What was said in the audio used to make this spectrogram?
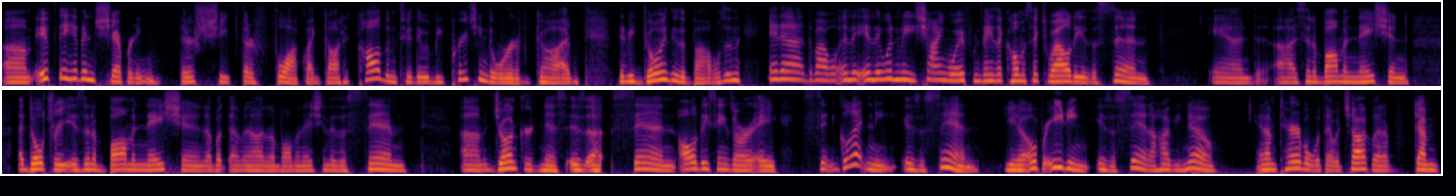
Um, if they had been shepherding their sheep, their flock, like God had called them to, they would be preaching the word of God. They'd be going through the Bibles and and uh, the Bible, and they, and they wouldn't be shying away from things like homosexuality is a sin, and uh, it's an abomination adultery is an abomination, but I mean, not an abomination, is a sin. Um, drunkardness is a sin. All these things are a sin. Gluttony is a sin. You know, overeating is a sin. I'll have you know. And I'm terrible with that with chocolate. I've, I'm,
